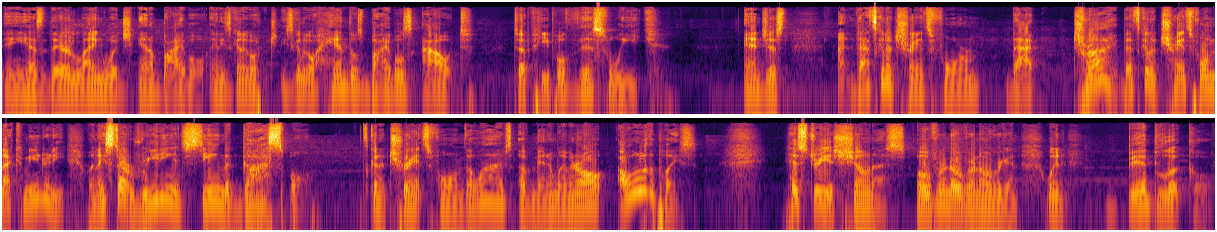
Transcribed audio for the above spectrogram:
And he has their language and a Bible, and he's gonna go he's gonna go hand those Bibles out to people this week, and just uh, that's gonna transform that tribe. That's going to transform that community. When they start reading and seeing the gospel, it's going to transform the lives of men and women all, all over the place. History has shown us over and over and over again when biblical,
